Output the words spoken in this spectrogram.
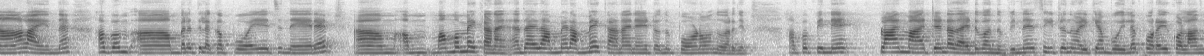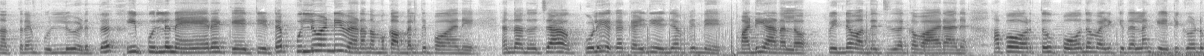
നാളായിന്ന്. അപ്പം അമ്പലത്തിലൊക്കെ പോയേച്ച് നേരെ അമ്മമ്മയെ കാണാൻ അതായത് അമ്മയുടെ അമ്മയെ കാണാനായിട്ടൊന്ന് പോകണമെന്ന് പറഞ്ഞു. അപ്പോൾ പിന്നെ പ്ലാൻ മാറ്റേണ്ടതായിട്ട് വന്നു. പിന്നെ സീറ്റ് ഒന്നും അഴിക്കാൻ പോയില്ല. പുറകെ കൊള്ളാന്ന് അത്രയും പുല്ലും എടുത്ത് ഈ പുല്ല് നേരെ കയറ്റിയിട്ട് പുല്ലുവണ്ടി വേണം നമുക്ക് അമ്പലത്തിൽ പോകാനേ. എന്താന്ന് വെച്ചാൽ കുളിയൊക്കെ കഴിഞ്ഞ് കഴിഞ്ഞാൽ പിന്നെ മടിയാണല്ലോ. പിന്നെ വന്നിച്ചതൊക്കെ വാരാന്. അപ്പോൾ ഓർത്ത് പോകുന്ന വഴിക്ക് ഇതെല്ലാം കയറ്റിക്കൊണ്ട്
